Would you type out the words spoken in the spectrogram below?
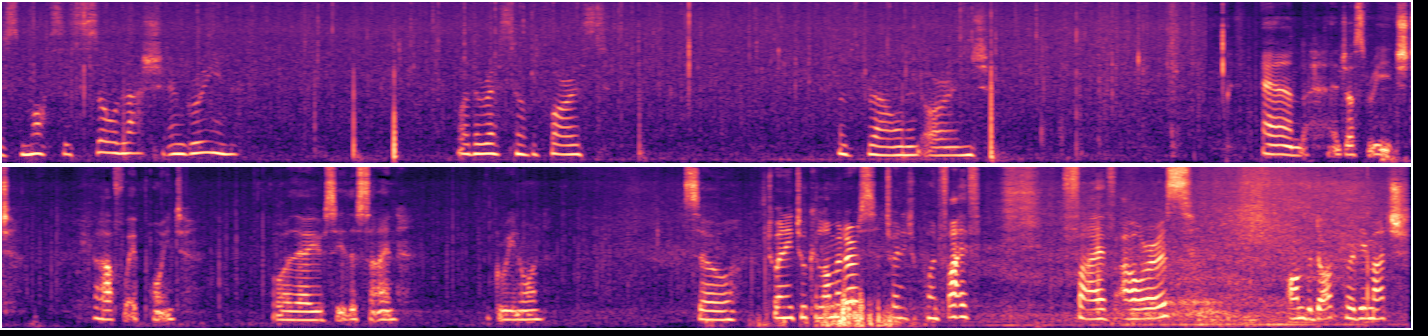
This moss is so lush and green, while the rest of the forest is brown and orange. And I just reached the halfway point. Over there you see the sign, the green one. So 22 kilometers, 22.5 five hours on the dot pretty much.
